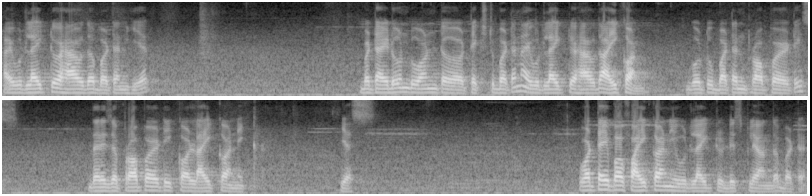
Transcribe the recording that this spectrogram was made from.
I would like to have the button here but I don't want text button, I would like to have the icon. Go to button properties, there is a property called iconic. Yes. What type of icon you would like to display on the button?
